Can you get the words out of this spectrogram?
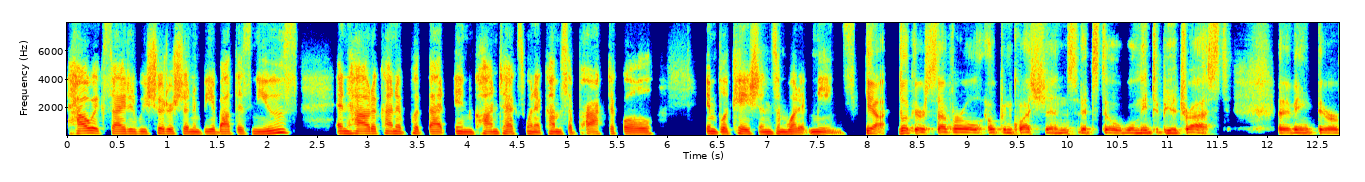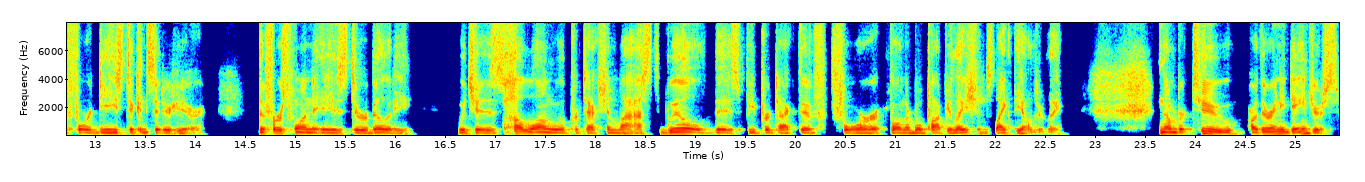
how excited we should or shouldn't be about this news and how to kind of put that in context when it comes to practical implications and what it means. Yeah, look, there are several open questions that still will need to be addressed. I think there are four D's to consider here. The first one is durability, which is how long will protection last? Will this be protective for vulnerable populations like the elderly? Number two, are there any dangers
